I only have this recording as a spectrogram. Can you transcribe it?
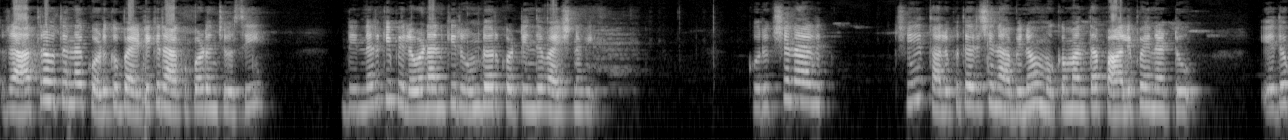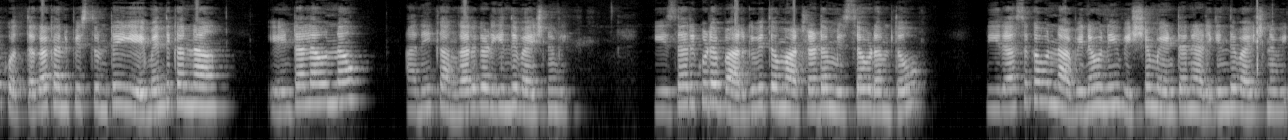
రాత్రవుతున్న కొడుకు బయటికి రాకపోవడం చూసి డిన్నర్కి పిలవడానికి రూమ్ డోర్ కొట్టింది వైష్ణవి. కురుక్షణానికి తలుపు తెరిచిన అభినవ్ ముఖమంతా పాలిపోయినట్టు. ఏదో కొత్తగా కనిపిస్తుంటే ఏమైంది కన్నా ఏంటలా ఉన్నావు? అని కంగారు గడిగింది వైష్ణవి. ఈసారి కూడా భార్గవితో మాట్లాడడం మిస్ అవ్వడంతో నిరాశగా ఉన్న అభినవ్ని విషయం ఏంటని అడిగింది వైష్ణవి.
